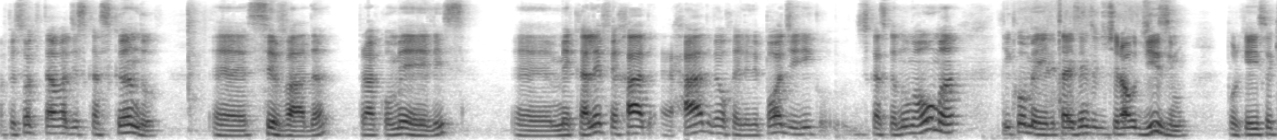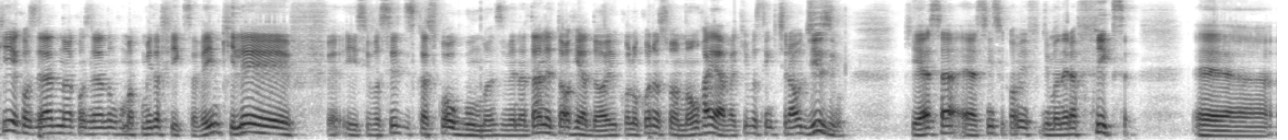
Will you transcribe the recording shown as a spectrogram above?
a pessoa que estava descascando é, cevada para comer eles, Mekalef Ehad, Ehad ele pode ir descascando uma a uma e comer, ele está isento de tirar o dízimo. Porque isso aqui é considerado não é considerado uma comida fixa. Vem que e se você descascou algumas, Venatan e colocou na sua mão, raiava. Aqui você tem que tirar o dízimo que essa é assim se come de maneira fixa. É,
